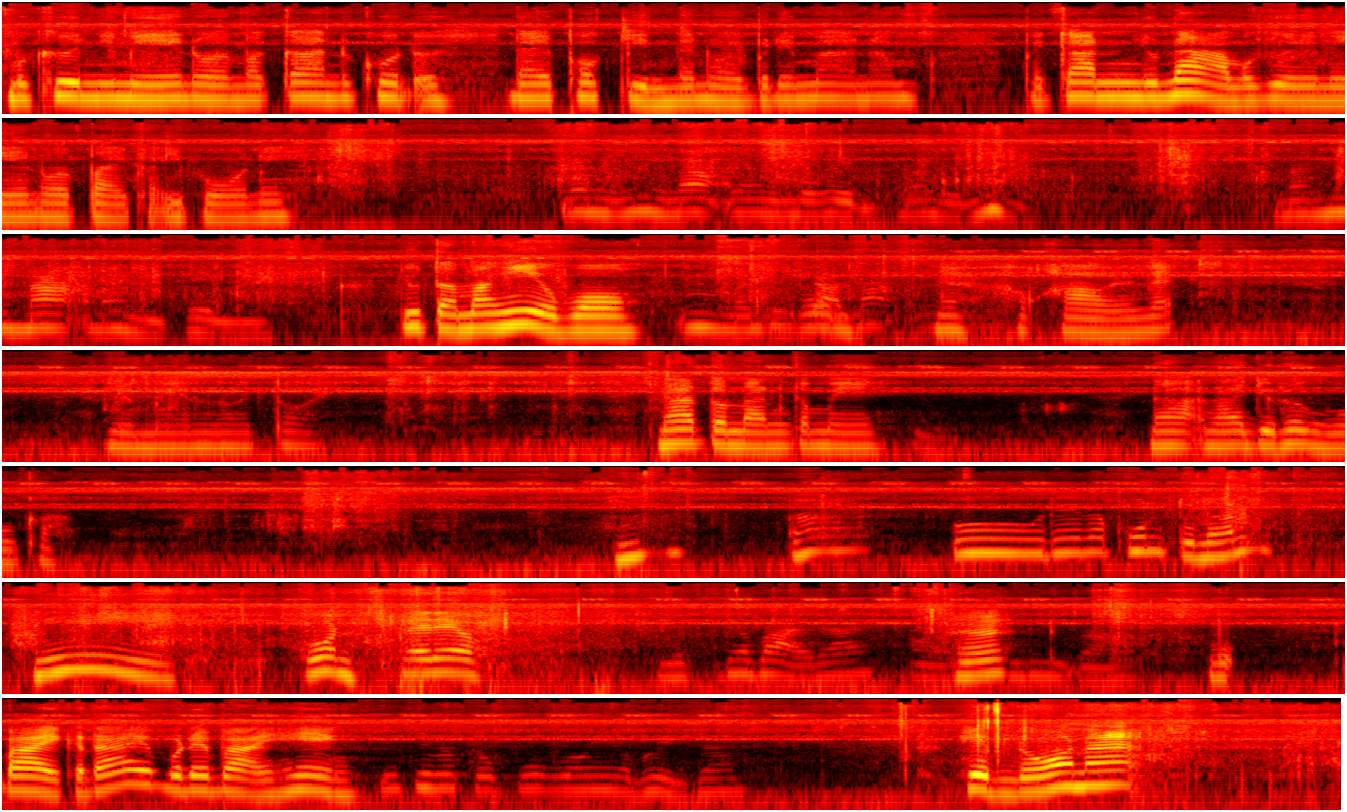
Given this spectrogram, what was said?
เมื่อคืนนี้เมย์น้อยมาการทุกคนเอ้ยได้พอกินแต่น้อยไม่ได้มานำ ไปกันอยู่หน้าเมื่อคืนนี้เมย์น้อยไปกับอีโพนี่มันมีมะมันมีโมเห็นมันมีมันมีมะมันมีเพลงอยู่ตามาเหี่ยวบออืมมันอยู่ตามมะเนี่ยขาวๆนั่นแหละเดี๋ยวเมย์น้อยต่อยหน้าตอนนั้นก็เมย์หน้าหน้าอยู่เทิงมุกอะหึอ้าวเออได้นะพุ่นตัวนั้น นี่คนได้แล้วเนี่ยบ่ายได้ฮะบ่ายก็ได้บ่ได้บ่ายแห้งที่คิดว่าตัวปุ๊กเราเนี่ยเห็นใช่ เห็นด้อนะ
